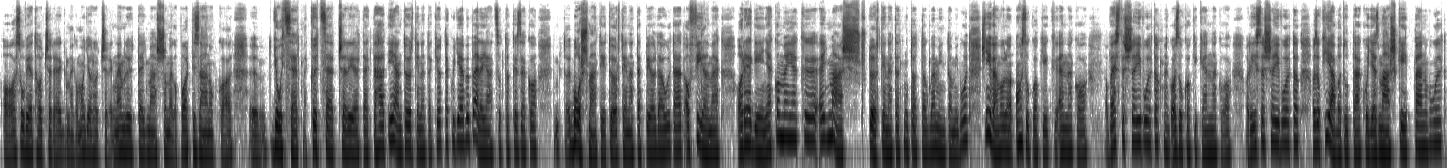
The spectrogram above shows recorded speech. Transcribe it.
a szovjet hadsereg, meg a magyar hadsereg nem lőtte egymásra, meg a partizánokkal gyógyszert, meg kötszert cseréltek, tehát ilyen történetek jöttek, ugye ebbe belejátszottak ezek a Bors Máté története például, tehát a filmek, a regények, amelyek egy más történetet mutattak be, mint ami volt, és nyilvánvalóan azok, akik ennek a, a vesztesei voltak, meg azok, akik ennek a, a részesei voltak, azok hiába tudták, hogy ez másképpen volt,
